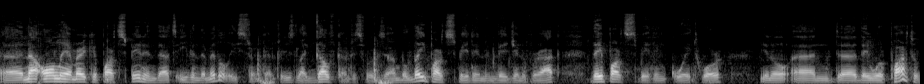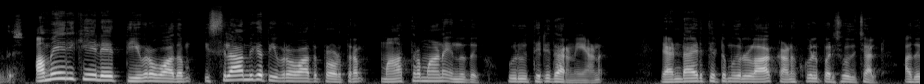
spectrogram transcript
Uh, not only America participated in that, even the Middle Eastern countries, like Gulf countries, for example, they participated in invasion of Iraq. They participated in Kuwait war, you know, and uh, they were part of this. അമേരിക്കയിലെ തീവ്രവാദം ഇസ്ലാമിക തീവ്രവാദ പ്രവർത്തനം മാത്രമാണ് എന്നത് ഒരു തെറ്റിദ്ധാരണയാണ് രണ്ടായിരത്തി എട്ട് മുതലുള്ള കണക്കുകൾ പരിശോധിച്ചാൽ അത്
